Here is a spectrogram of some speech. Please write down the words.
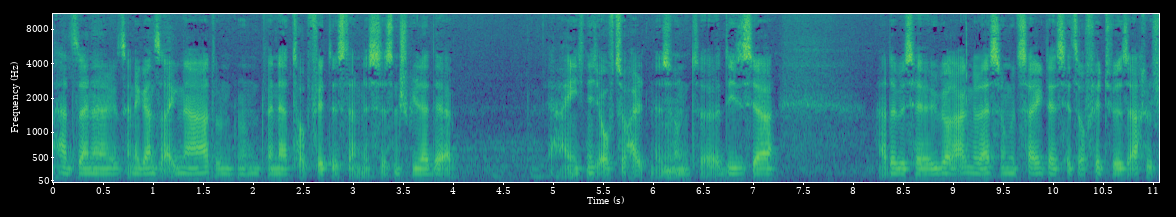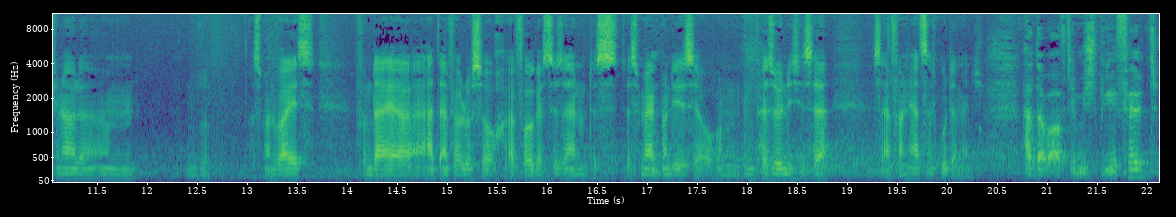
hat seine, seine ganz eigene Art und, und wenn er topfit ist, dann ist es ein Spieler, der ja, eigentlich nicht aufzuhalten ist. Mhm. Und äh, dieses Jahr hat er bisher überragende Leistungen gezeigt. Er ist jetzt auch fit für das Achtelfinale, ähm, was man weiß. Von daher er hat einfach Lust, auch erfolgreich zu sein und das, das merkt man dieses Jahr auch. Und, und persönlich ist er ist einfach ein herzensguter Mensch. Hat aber auf dem Spielfeld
